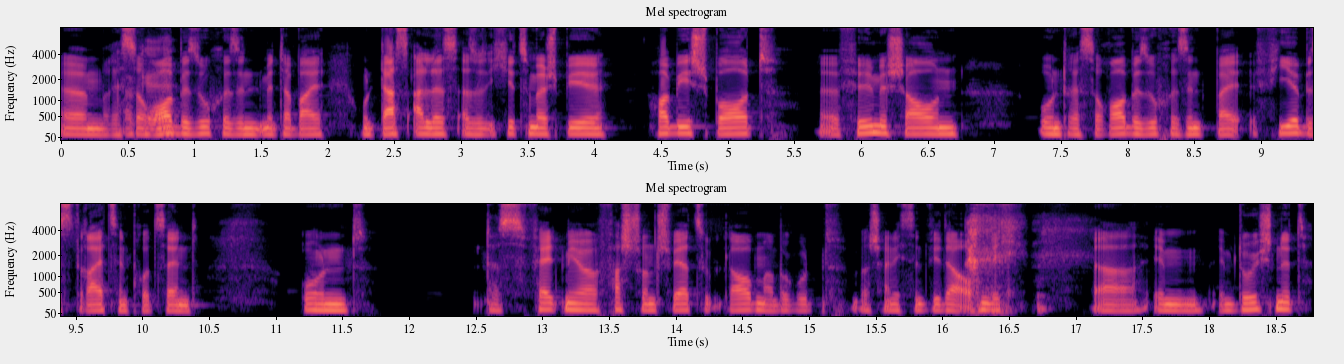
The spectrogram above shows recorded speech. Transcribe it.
ähm, Restaurantbesuche sind mit dabei und das alles, also hier zum Beispiel Hobbys, Sport, äh, Filme schauen und Restaurantbesuche sind bei 4 bis 13 Prozent. Und das fällt mir fast schon schwer zu glauben, aber gut, wahrscheinlich sind wir da auch nicht äh, im, im Durchschnitt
